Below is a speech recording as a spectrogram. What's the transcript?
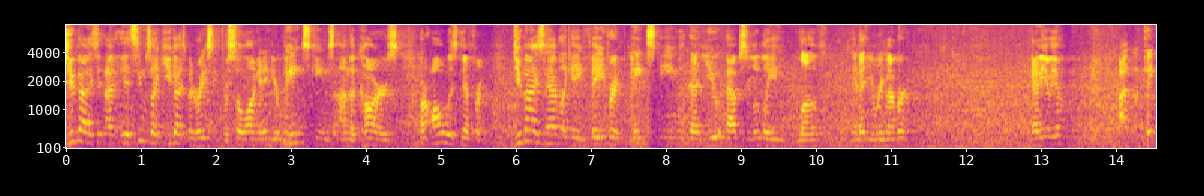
Do you guys? It seems like you guys have been racing for so long, and your paint schemes on the cars are always different. Do you guys have like a favorite paint scheme that you absolutely love and that you remember? Any of you? I I think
